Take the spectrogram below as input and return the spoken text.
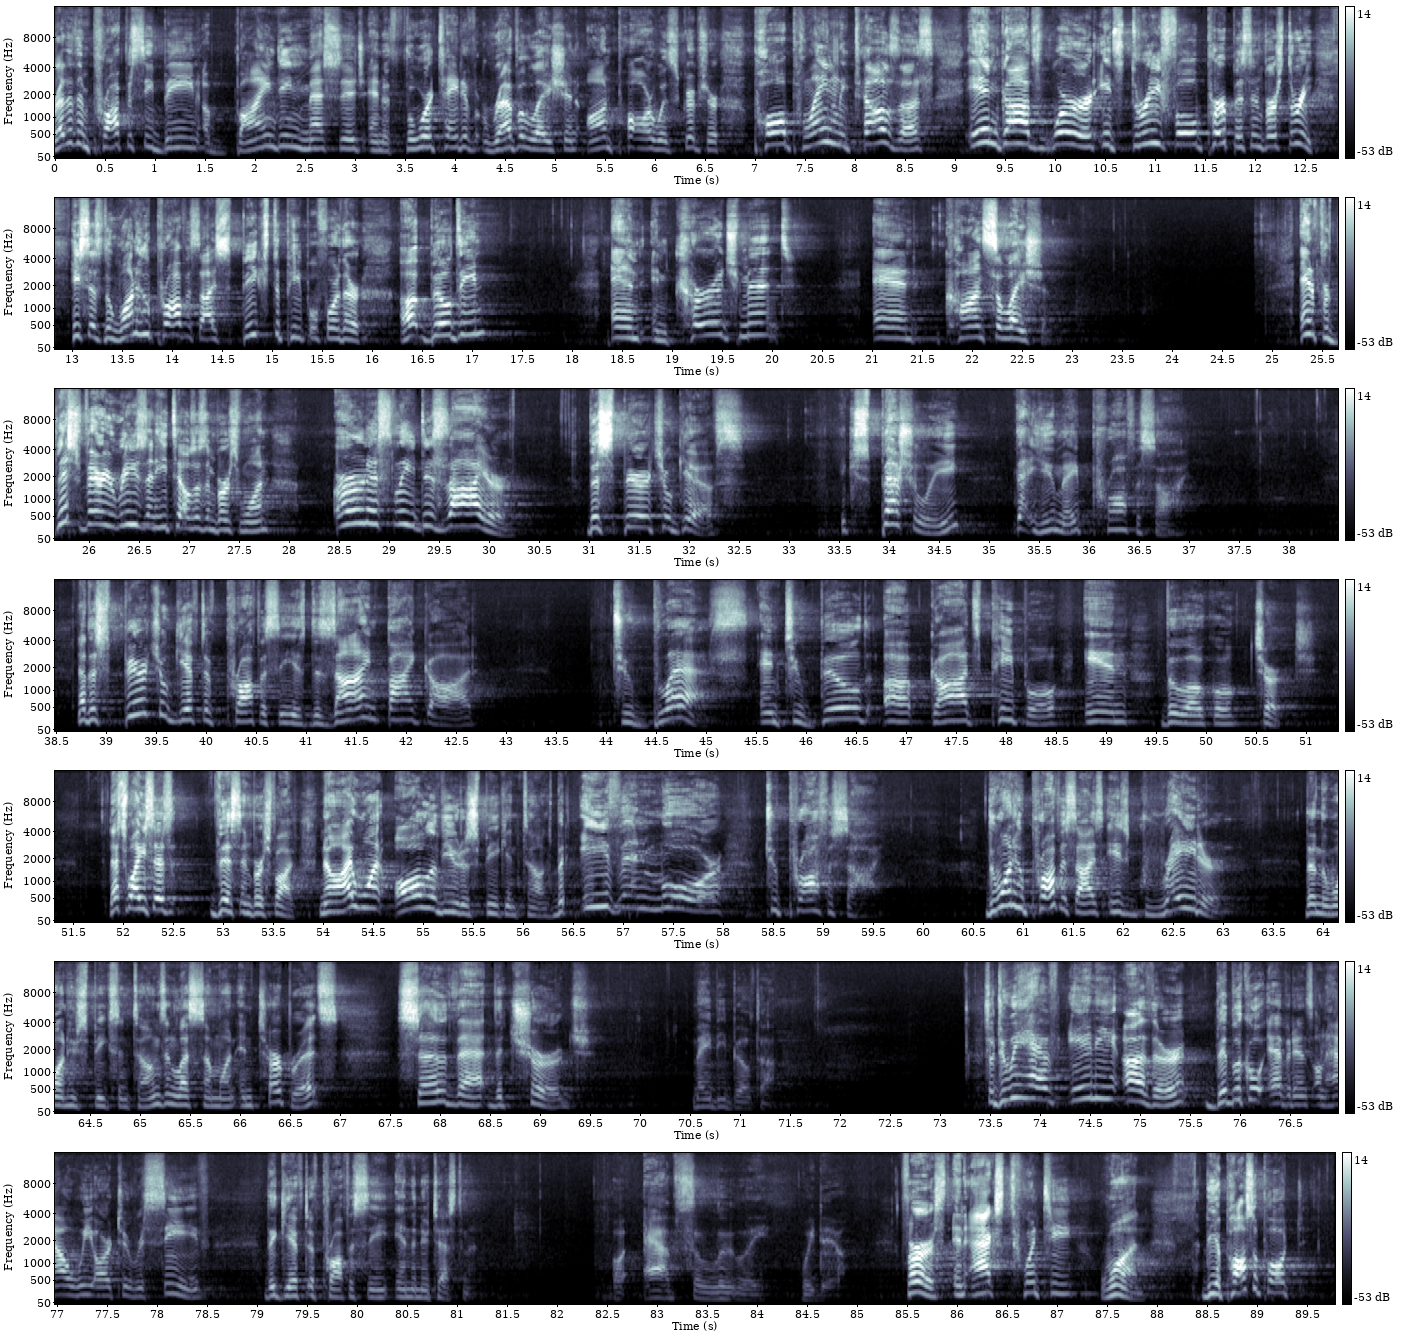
Rather than prophecy being a binding message and authoritative revelation on par with Scripture, Paul plainly tells us in God's Word its threefold purpose in verse 3. He says, The one who prophesies speaks to people for their upbuilding and encouragement and consolation. And for this very reason, he tells us in verse 1 earnestly desire the spiritual gifts, especially that you may prophesy. Now, the spiritual gift of prophecy is designed by God to bless and to build up God's people in the local church. That's why he says this in verse 5. Now I want all of you to speak in tongues, but even more to prophesy. The one who prophesies is greater than the one who speaks in tongues, unless someone interprets, so that the church may be built up. So, do we have any other biblical evidence on how we are to receive the gift of prophecy in the New Testament? Well, absolutely we do. First, in Acts 21, the Apostle Paul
